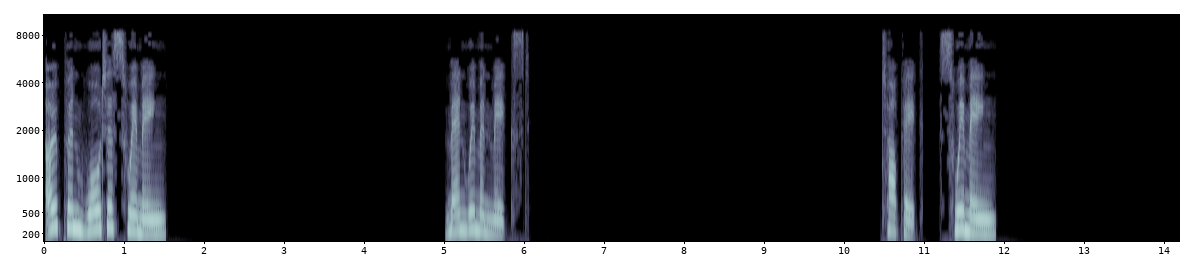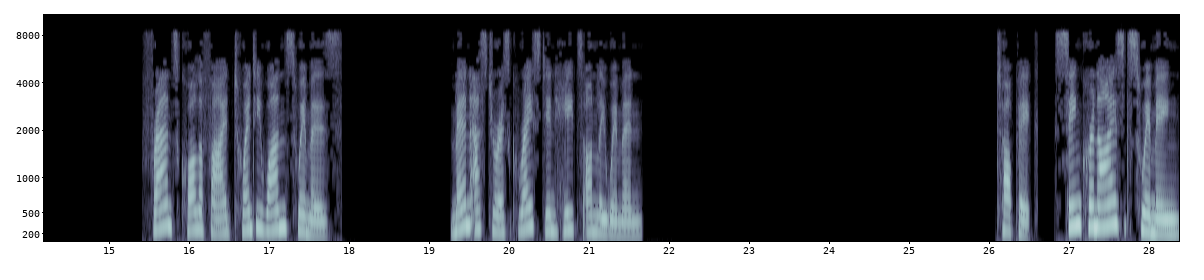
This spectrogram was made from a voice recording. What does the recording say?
Open water swimming. Men Women mixed. Topic: Swimming. France qualified 21 swimmers. Men asterisk raced in heats only women. Topic: Synchronized swimming.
